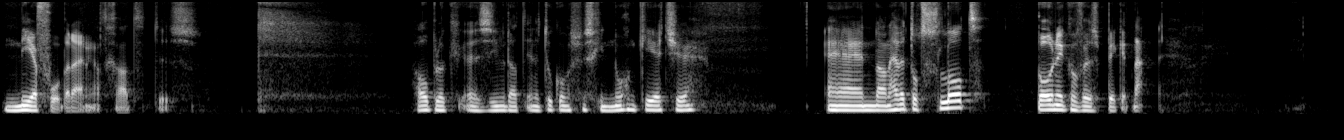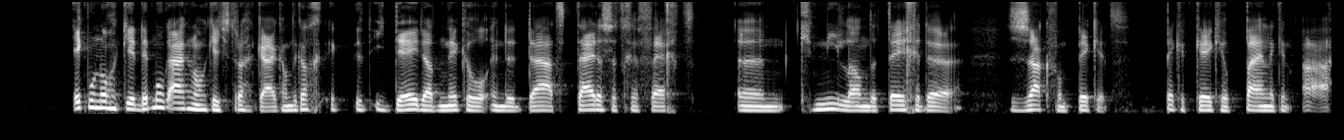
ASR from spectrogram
meer voorbereiding had gehad. Dus hopelijk uh, zien we dat in de toekomst misschien nog een keertje. En dan hebben we tot slot Bonico versus Pickett. Nou, ik moet nog een keer, dit moet ik eigenlijk nog een keertje terugkijken. Want ik had het idee dat Nickel inderdaad tijdens het gevecht een knie landde tegen de zak van Pickett. Pickett keek heel pijnlijk en ah.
